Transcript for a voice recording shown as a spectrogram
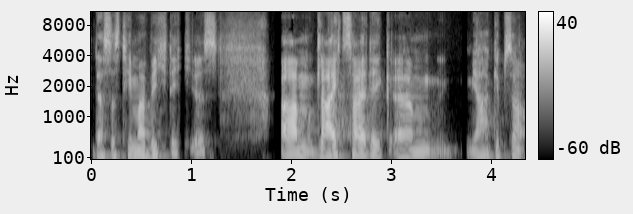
dass das Thema wichtig ist. Ähm, gleichzeitig ähm, ja, gibt es da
